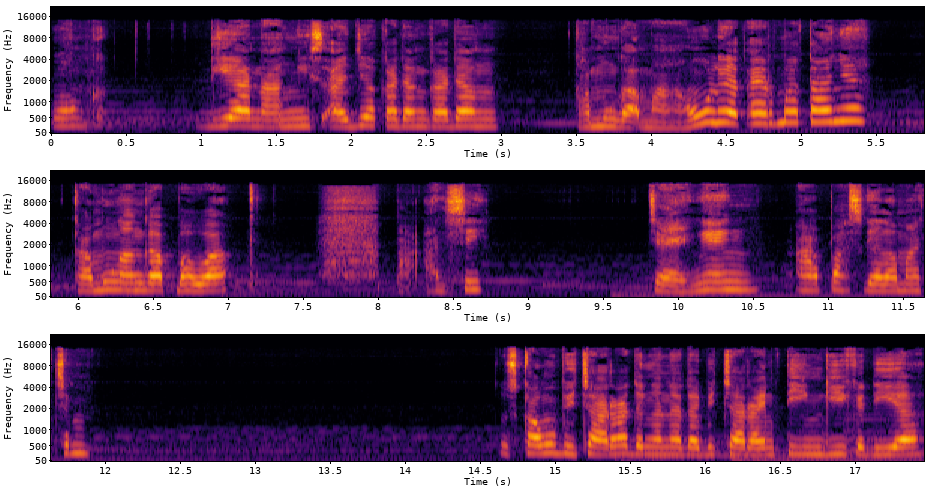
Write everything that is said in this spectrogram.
Wong dia nangis aja kadang-kadang kamu nggak mau lihat air matanya. Kamu nganggap bahwa apaan sih? Cengeng, apa segala macem. Terus kamu bicara dengan nada bicara yang tinggi ke dia.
